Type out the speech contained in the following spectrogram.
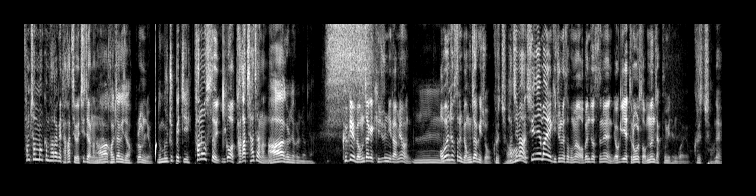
3천만큼 사랑해 다 같이 외치지 않았나요? 아 걸작이죠. 그럼요. 눈물 쭉 뺐지. 타노스 이거 다 같이 하지 않았나요? 아 그럼요, 그럼요, 그럼요. 그게 명작의 기준이라면 음. 어벤져스는 명작이죠. 그렇죠. 하지만 시네마의 기준에서 보면 어벤져스는 여기에 들어올 수 없는 작품이 된 거예요. 그렇죠. 네.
